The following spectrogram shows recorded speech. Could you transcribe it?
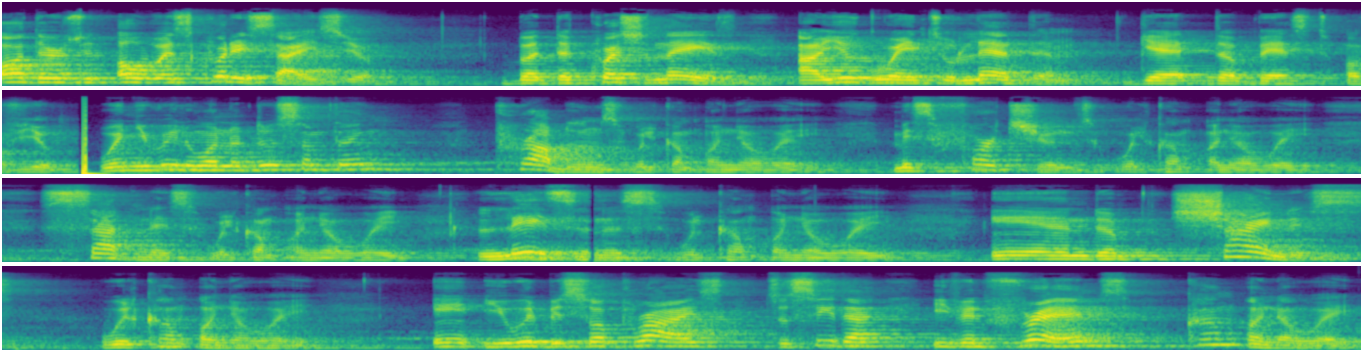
others will always criticize you. But the question is, are you going to let them get the best of you? When you really want to do something, problems will come on your way. Misfortunes will come on your way. Sadness will come on your way. Laziness will come on your way. And um, shyness will come on your way. And you will be surprised to see that even friends come on your way.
